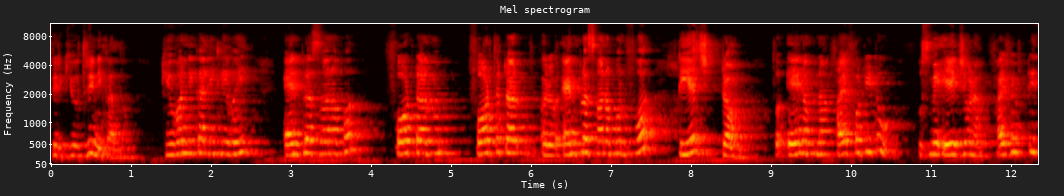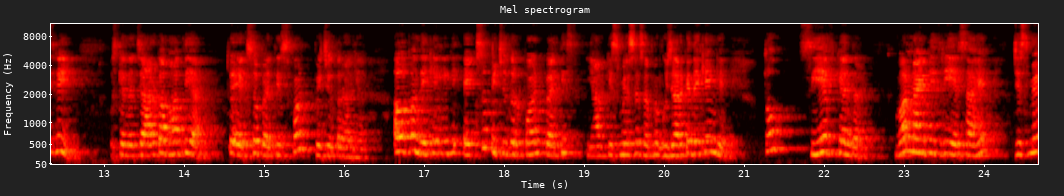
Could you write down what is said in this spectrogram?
फिर क्यू थ्री निकाल दो। क्यू वन निकालने के लिए वही n plus one upon four term fourth term n plus one upon four T H term तो एन अपना फाइव फोर्टी टू उसमें एक जोड़ा फाइव फिफ्टी थ्री उसके अंदर चार का भाग दिया तो एक सौ पैंतीस पॉइंट पिचहत्तर आ गया। अब अपन देखेंगे कि एक सौ पिचहत्तर पॉइंट पैंतीस यहाँ किसमें से सब में गुजार के देखेंगे। तो सी एफ़ के अंदर वन नाइन्टी थ्री ऐसा है, जिसमें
